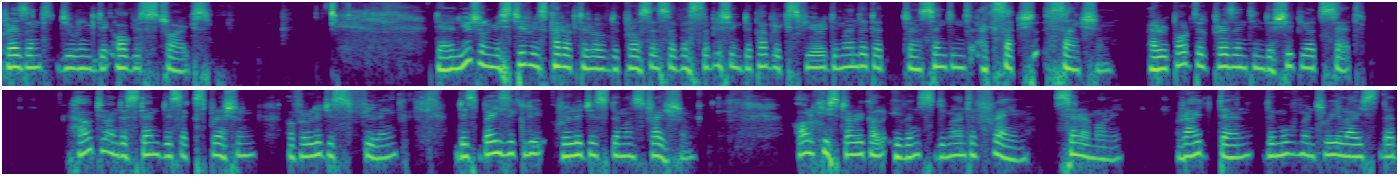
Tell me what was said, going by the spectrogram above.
present during the August strikes. The unusual mysterious character of the process of establishing the public sphere demanded a transcendent sanction. A reporter present in the shipyard said, how to understand this expression of religious feeling, this basically religious demonstration. All historical events demand a frame, ceremony. Right then, the movement realized that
